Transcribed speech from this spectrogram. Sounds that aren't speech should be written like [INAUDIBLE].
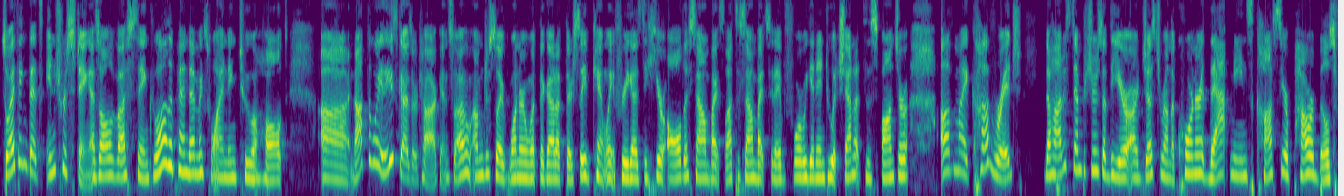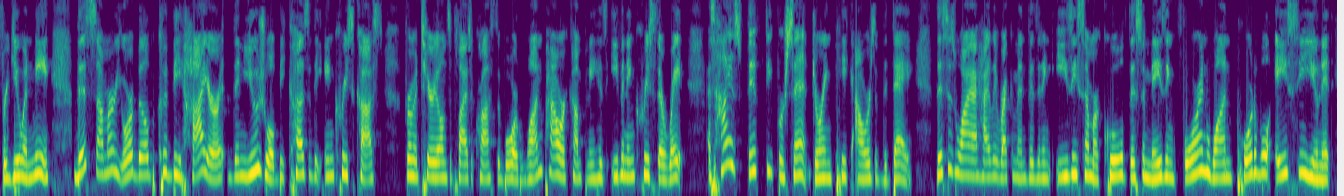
So I think that's interesting as all of us think, well, the pandemic's winding to a halt. Uh, not the way these guys are talking. So I, am just like wondering what they got up their sleeve. Can't wait for you guys to hear all the sound bites, lots of sound bites today. Before we get into it, shout out to the sponsor of my coverage. The hottest temperatures of the year are just around the corner. That means costlier power bills for you and me. This summer, your bill could be higher than usual because of the increased cost for material and supplies across the board. One power company has even increased their rate as high as 50% during peak hours of the day. This is why I highly recommend visiting Easy Summer Cool. This amazing four in one portable AC unit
